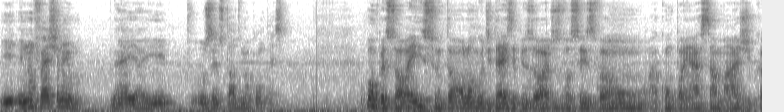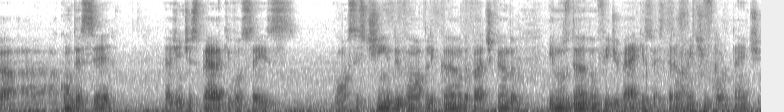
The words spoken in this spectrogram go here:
e, e não fecha nenhuma. Né? E aí os resultados não acontecem. Bom, pessoal, é isso. Então, ao longo de 10 episódios, vocês vão acompanhar essa mágica acontecer. A gente espera que vocês vão assistindo e vão aplicando, praticando e nos dando um feedback. Isso é extremamente importante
